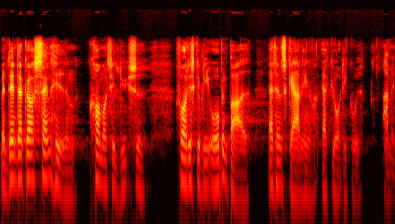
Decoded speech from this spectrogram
Men den, der gør sandheden, kommer til lyset, for at det skal blive åbenbaret, at hans gerninger er gjort i Gud. Amen.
